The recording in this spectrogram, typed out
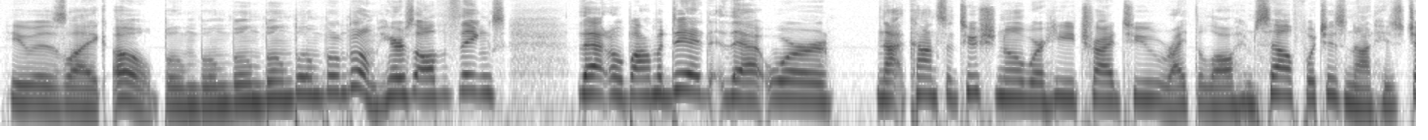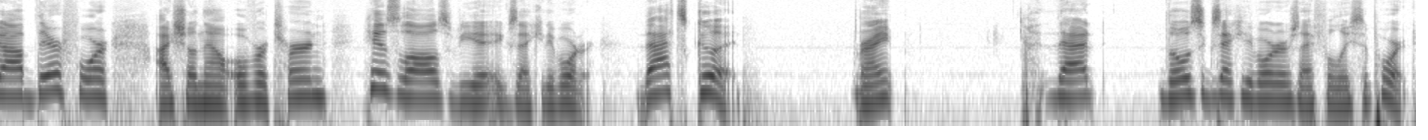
He was like, oh, boom, boom, boom, boom, boom, boom, boom. Here's all the things that Obama did that were not constitutional, where he tried to write the law himself, which is not his job. Therefore, I shall now overturn his laws via executive order. That's good, right? That those executive orders I fully support.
